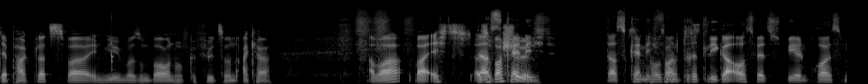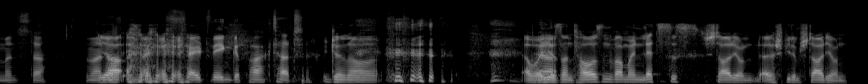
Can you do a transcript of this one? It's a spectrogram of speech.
der Parkplatz war irgendwie über so einem Bauernhof gefühlt so ein Acker. Aber war echt, also das war kenne schön. ich. Das kenne ich von Drittliga-Auswärtsspielen Preußen Münster. Wenn man Ja. auf irgendwelchen Feldwegen geparkt hat. Genau. Aber Ja. hier Sandhausen war mein letztes Stadion, äh, Spiel im Stadion.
